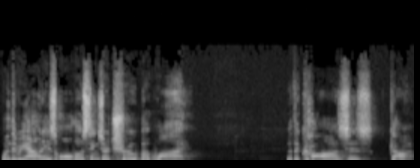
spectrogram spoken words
When the reality is, all those things are true, but why? But the cause is God.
